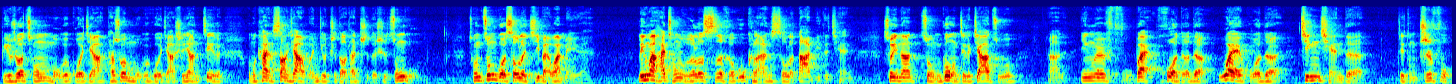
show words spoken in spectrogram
比如说从某个国家，他说某个国家，实际上这个我们看上下文就知道，他指的是中国，从中国收了几百万美元，另外还从俄罗斯和乌克兰收了大笔的钱，所以呢，总共这个家族啊，因为腐败获得的外国的金钱的这种支付，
